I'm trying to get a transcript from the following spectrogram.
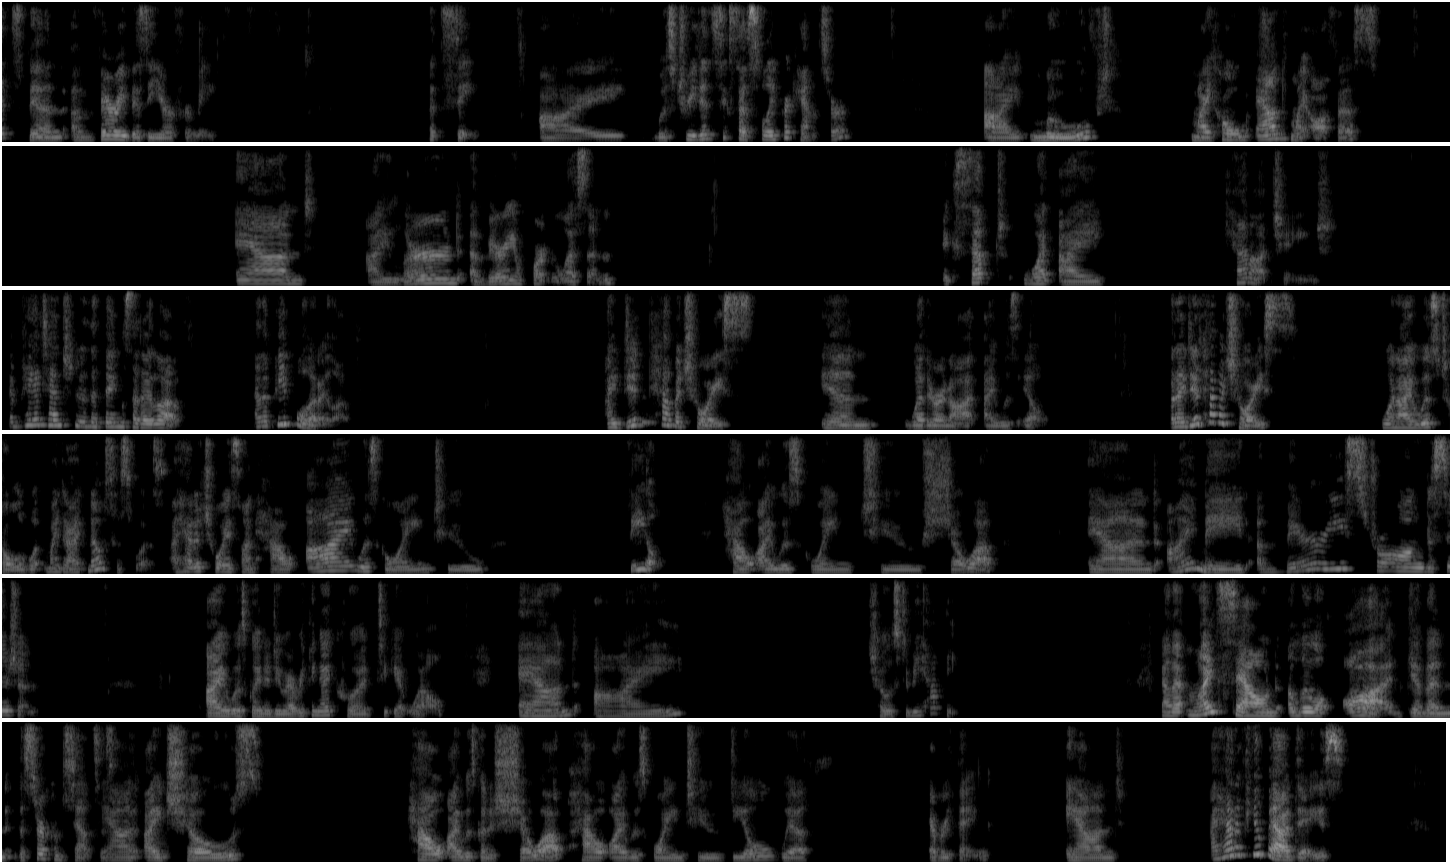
It's been a very busy year for me. Let's see. I was treated successfully for cancer. I moved my home and my office. And I learned a very important lesson. Accept what I cannot change and pay attention to the things that I love and the people that I love. I didn't have a choice in whether or not I was ill, but I did have a choice when I was told what my diagnosis was. I had a choice on how I was going to feel, how I was going to show up. And I made a very strong decision I was going to do everything I could to get well. And I chose to be happy. Now, that might sound a little odd given the circumstances, and I chose how I was going to show up, how I was going to deal with everything. And I had a few bad days,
